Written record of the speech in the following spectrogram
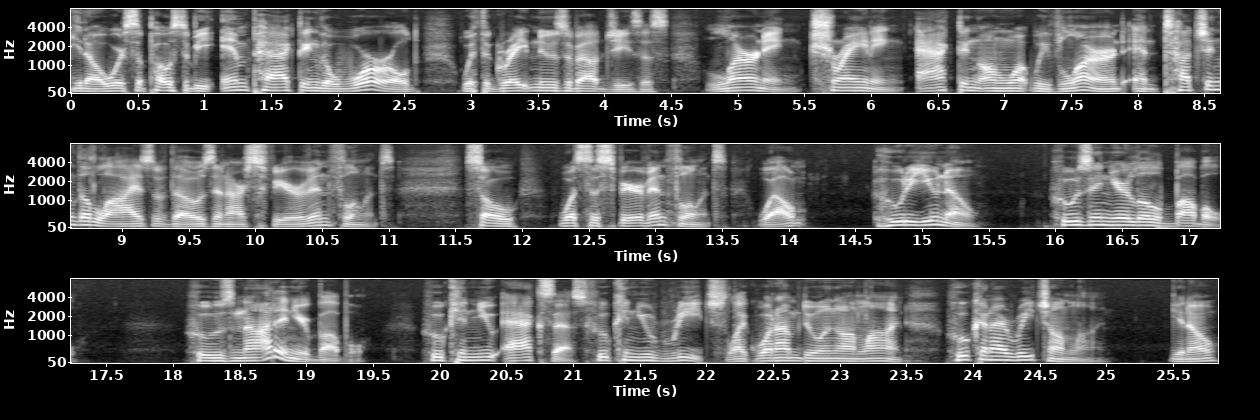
You know, we're supposed to be impacting the world with the great news about Jesus, learning, training, acting on what we've learned, and touching the lives of those in our sphere of influence. So, what's the sphere of influence? Well, who do you know? Who's in your little bubble? Who's not in your bubble? Who can you access? Who can you reach? Like what I'm doing online. Who can I reach online? You know,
